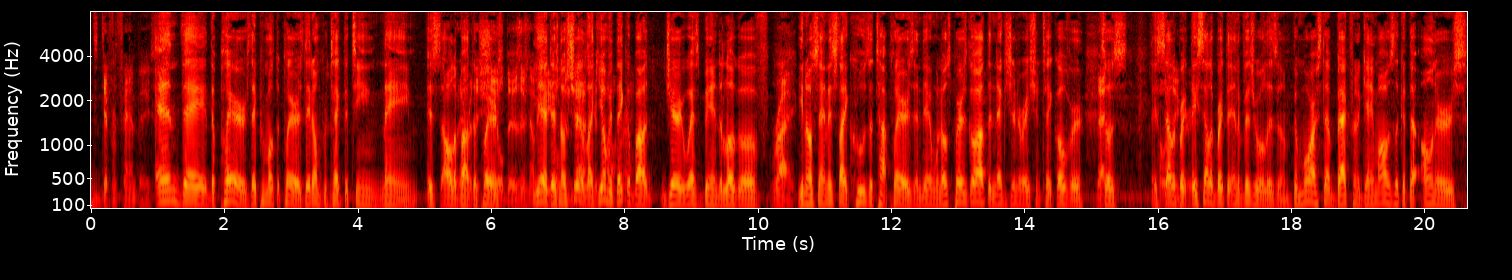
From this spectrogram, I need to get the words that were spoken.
it's a different fan base. and they the players they promote the players. They don't mm-hmm. protect the team name. It's all about the, the players. shield is, there's no yeah, there's no shield. Like you don't even think basketball, about Jerry West being the logo of Right. You know what I'm saying? It's like who's the top players, and then when those players go out, the next generation take over. That- so it's, they totally celebrate. agree. They celebrate the individualism. The more I step back from the game, I always look at the owners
